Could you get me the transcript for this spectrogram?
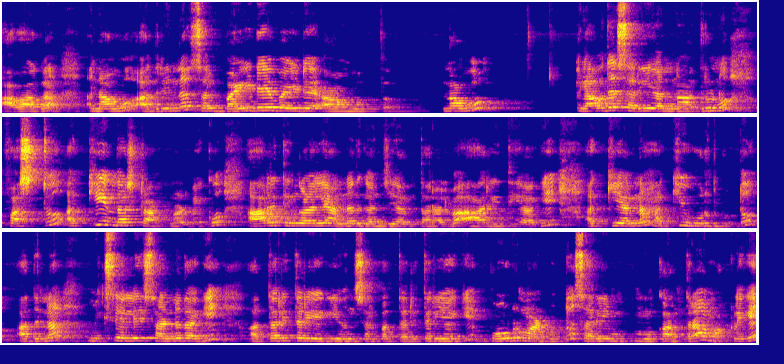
ಆವಾಗ ನಾವು ಅದರಿಂದ ಸ್ವಲ್ಪ ಬೈ ಡೇ ಬೈ ಡೇ ನಾವು ಯಾವುದೇ ಸರಿ ಅನ್ನಾದ್ರೂ ಫಸ್ಟು ಅಕ್ಕಿಯಿಂದ ಸ್ಟಾರ್ಟ್ ಮಾಡಬೇಕು. ಆರು ತಿಂಗಳಲ್ಲಿ ಅನ್ನದ ಗಂಜಿ ಅಂತಾರಲ್ವ, ಆ ರೀತಿಯಾಗಿ ಅಕ್ಕಿಯನ್ನು ಅಕ್ಕಿ ಹುರಿದ್ಬಿಟ್ಟು ಅದನ್ನು ಮಿಕ್ಸಿಯಲ್ಲಿ ಸಣ್ಣದಾಗಿ ತರಿ ತರಿಯಾಗಿ, ಒಂದು ಸ್ವಲ್ಪ ತರಿ ತರಿಯಾಗಿ ಪೌಡ್ರ್ ಮಾಡಿಬಿಟ್ಟು ಸರಿ ಮುಖಾಂತರ ಮಕ್ಕಳಿಗೆ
